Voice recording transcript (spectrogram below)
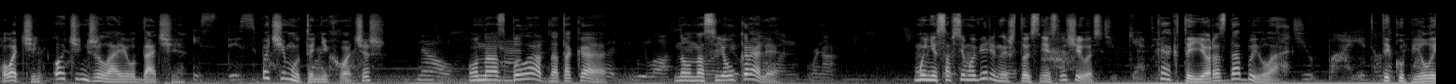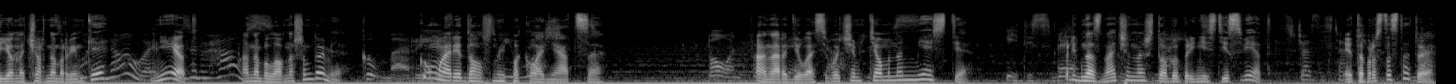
Очень, очень желаю удачи. Почему ты не хочешь? У нас была одна такая, но у нас ее украли. Мы не совсем уверены, что с ней случилось. Как ты ее раздобыла? Ты купил ее на черном рынке? Нет, она была в нашем доме. Кумаре должны поклоняться. Она родилась в очень темном месте. Предназначена, чтобы принести свет. Это просто статуя.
